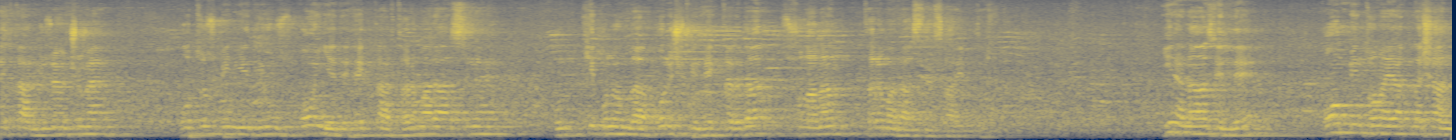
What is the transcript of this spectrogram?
hektar yüz ölçüme, 30.717 hektar tarım arazisine ki bunun da 13.000 hektarı da sulanan tarım arazisine sahiptir. Yine Nazilli 10 bin tona yaklaşan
